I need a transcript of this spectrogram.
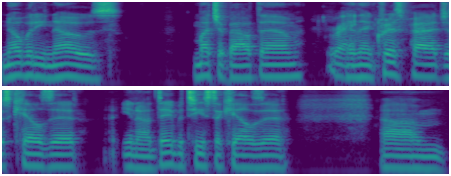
nobody knows much about them. Right And then Chris Pratt just kills it. You know, Dave Batista kills it. Um,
